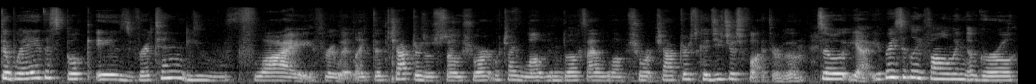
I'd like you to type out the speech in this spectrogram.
the way this book is written, you fly through it. Like the chapters are so short, which I love in books. I love short chapters because you just fly through them. So yeah, you're basically following a girl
